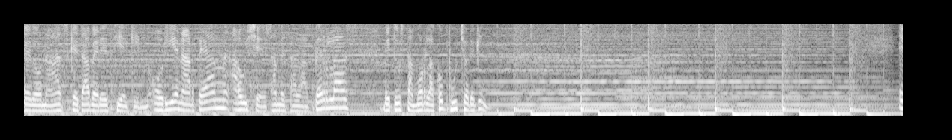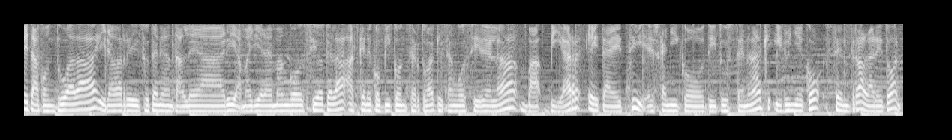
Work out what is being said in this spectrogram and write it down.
edo nahasketa bereziekin. Horien artean, hause, esan bezala, perlas, betusta morlako putxorekin. Eta kontua da, iragarri zutenean taldeari amaiera emango ziotela, azkeneko bi kontzertuak izango zirela, ba, bihar eta etzi eskainiko dituztenak iruñeko zentralaretoan.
